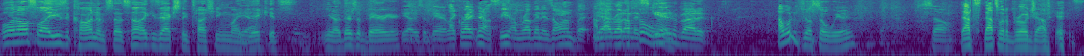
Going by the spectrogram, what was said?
Well, and also I use a condom, so it's not like he's actually touching my Yeah. dick. It's you know there's a barrier. Yeah, there's a barrier. Like right now, see, I'm rubbing his arm, but I'm yeah, not but rubbing I the feel skin. weird about it. I wouldn't feel so weird. So that's that's what a bro job is.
